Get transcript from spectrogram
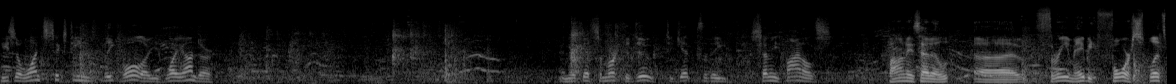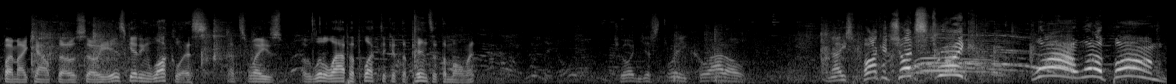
He's a 116 league bowler. He's way under. And they've got some work to do to get to the semifinals. Pani's had a uh, three, maybe four splits by my count, though, so he is getting luckless. That's why he's a little apoplectic at the pins at the moment. Jordan just three. Corrado. Nice pocket shot. Strike! Wow, what a bomb!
